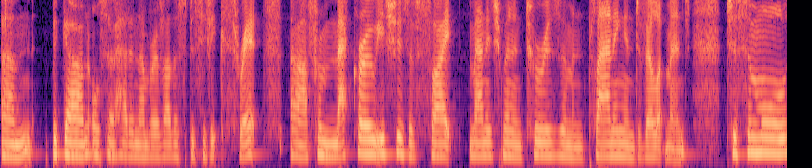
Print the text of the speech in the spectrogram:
Um, Bagan also had a number of other specific threats uh, from macro issues of site management and tourism and planning and development to some more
